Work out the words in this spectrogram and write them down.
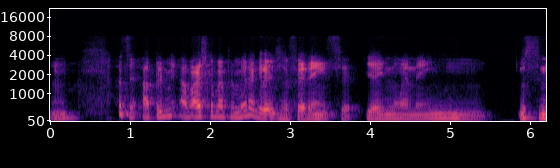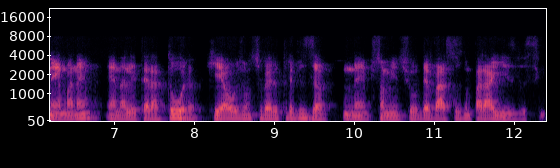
Uhum. Assim, prime... acho que a minha primeira grande referência, e aí não é nem no cinema, né? É na literatura, que é o João Silvério Trevisan, né? Principalmente o Devassos no Paraíso, assim.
